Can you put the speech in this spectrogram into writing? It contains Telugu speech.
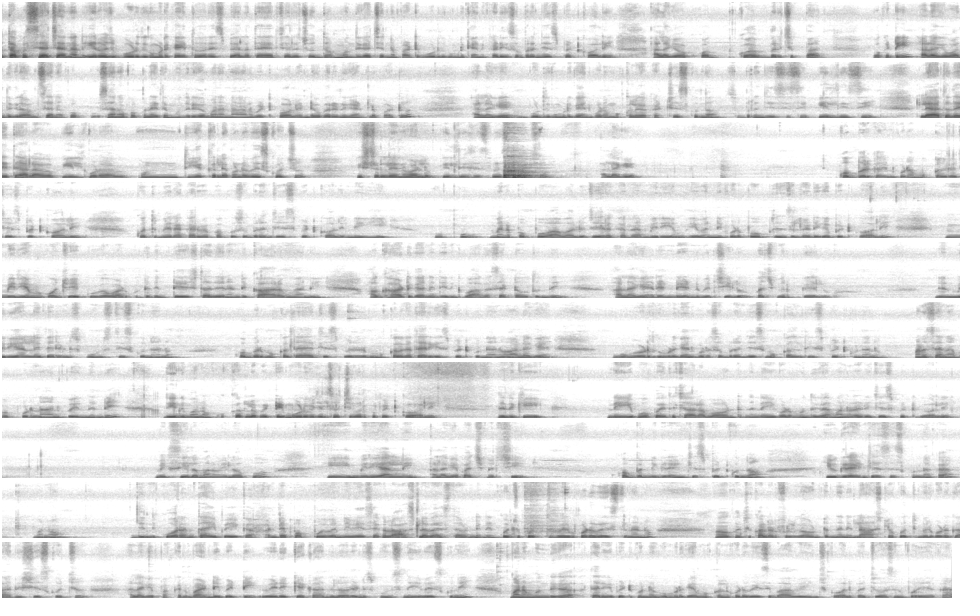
To tapasya channel. ఈరోజు బూడిద గుమ్మడికాయతో రెసిపీ ఎలా తయారు చేయాలో చూద్దాం. ముందుగా చిన్నపాటి బూడిద గుమ్మడికాయని కడిగి శుభ్రం చేసి పెట్టుకోవాలి. అలాగే ఒక కొబ్బరి చిప్ప ఒకటి అలాగే వంద గ్రాముల శనగపప్పు. శనగపప్పుని అయితే ముందుగా మనం నానబెట్టుకోవాలండి ఒక రెండు గంటల పాటు. అలాగే బూడిద గుమ్మడికాయని కూడా ముక్కలుగా కట్ చేసుకుందాం. శుభ్రం చేసేసి పీల్ తీసి లేతదైతే అలా పీల్ కూడా తీయక్కర్ లేకుండా వేసుకోవచ్చు. ఇష్టం లేని వాళ్ళు పీల్ తీసేసి వేసుకోవచ్చు. అలాగే కొబ్బరికాయని కూడా ముక్కలుగా చేసి పెట్టుకోవాలి. కొత్తిమీర కరివేపాకు శుభ్రం చేసి పెట్టుకోవాలి. నెయ్యి ఉప్పు మినపప్పు ఆవాలు జీలకర్ర మిరియం ఇవన్నీ కూడా పోపు దినుసులు రెడీగా పెట్టుకోవాలి. మిరియం కొంచెం ఎక్కువగా వాడుకుంటే దీని టేస్ట్ అదేనండి. కారం కానీ ఆ ఘాటు కానీ దీనికి బాగా సెట్ అవుతుంది. అలాగే రెండు ఎండుమిర్చీలు పచ్చిమిరపకాయలు. నేను మిరియాలను అయితే రెండు స్పూన్స్ తీసుకున్నాను. కొబ్బరి ముక్కలు తయారు చేసి ముక్కలుగా తయారు చేసి పెట్టుకున్నాను. అలాగే గుమ్మడి గుమ్మడికాయని కూడా శుభ్రం చేసి ముక్కలు తీసి పెట్టుకున్నాను. మన శనగపప్పు కూడా నానిపోయిందండి. దీన్ని మనం కుక్కర్లో పెట్టి మూడు విజిల్స్ వచ్చే వరకు పెట్టుకోవాలి. దీనికి నెయ్యి పోపు అయితే చాలా బాగుంటుంది. నెయ్యి కూడా ముందుగా మనం రెడీ చేసి పెట్టుకోవాలి. మిక్సీలో మనం ఈలోపు ఈ మిరియాలని అలాగే పచ్చిమిర్చి కొబ్బరిని గ్రైండ్ చేసి పెట్టుకుందాం. ఇవి గ్రైండ్ చేసేసుకున్నాక మనం దీన్ని కూర అంతా అయిపోయాక అంటే పప్పు ఇవన్నీ వేసాక లాస్ట్లో వేస్తామండి. నేను కొంచెం కొత్తిమీర కూడా వేస్తున్నాను. కొంచెం కలర్ఫుల్గా ఉంటుందని లాస్ట్లో కొత్తిమీర కూడా గార్నిష్ చేసుకోవచ్చు. అలాగే పక్కన బండి పెట్టి వేడెక్కాక అందులో రెండు స్పూన్స్ నెయ్యి వేసుకుని మనం ముందుగా తరిగి పెట్టుకున్న గుమ్మడికాయ ముక్కలను కూడా వేసి బాగా వేయించుకోవాలి. పచ్చివాసన పోయాక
